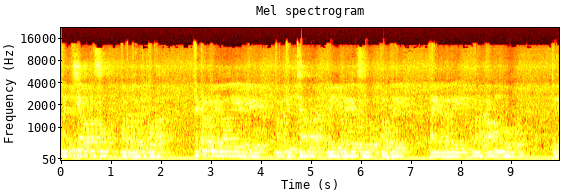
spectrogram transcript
మంచి అవకాశం మనందరికీ కూడా. ఎక్కడికి వెళ్ళాలి అంటే మనకి చాలా వయ్య ప్రయాసాలు అవుతాయి. ఆయన మరి మన గ్రామంలో మరి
